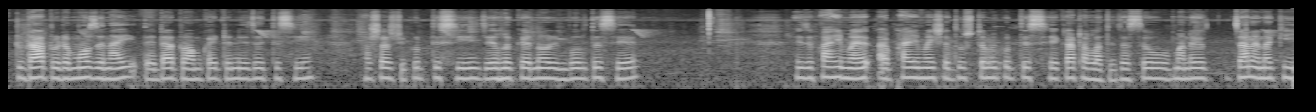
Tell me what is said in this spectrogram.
একটু ডাটো, এটা মজে নাই, তাই ডাটো আম কাইটা নিয়ে যাইতেছি, হাসাহাসি করতেছি, যে লোকে নরিন বলতেছে, এই যে ফাহিমাই ফাহিমা এসে দুষ্টামি করতেছে, কাঁঠাল হাতিতেছে, ও মানে জানে না কি,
